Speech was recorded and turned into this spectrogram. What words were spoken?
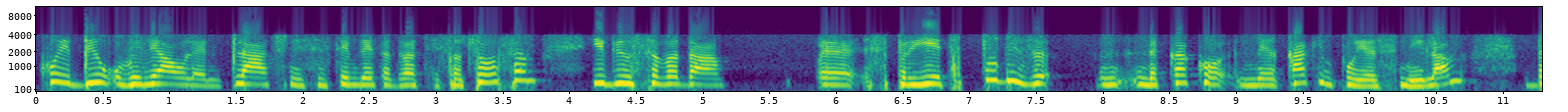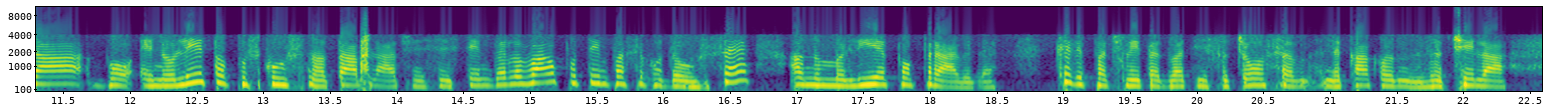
ko je bil uveljavljen plačni sistem leta 2008, je bil seveda eh, sprijet tudi z nekako, nekakim pojasnilom, da bo eno leto poskusno ta plačni sistem deloval, potem pa se bodo vse anomalije popravile. Ker je pač leta 2008 nekako začela eh,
